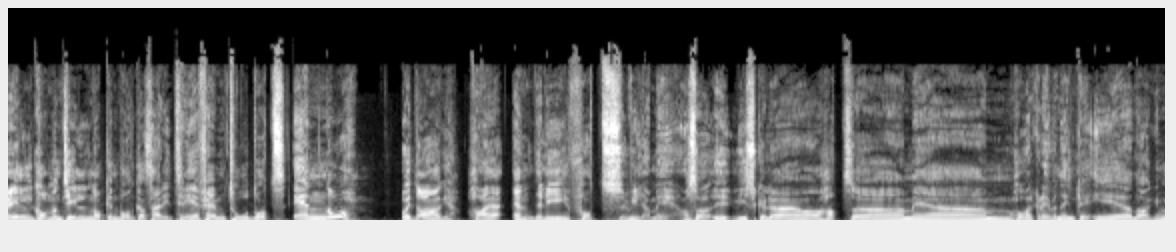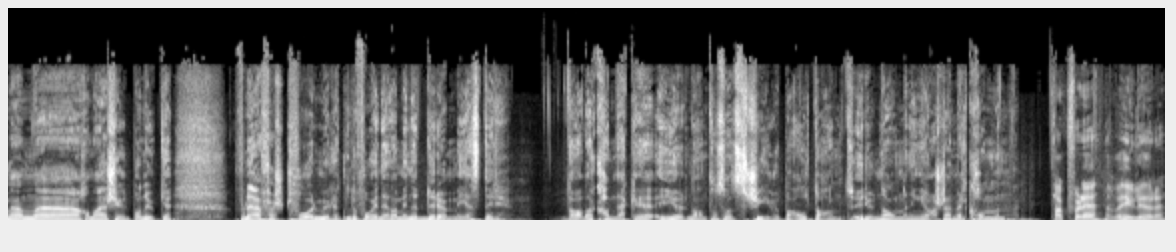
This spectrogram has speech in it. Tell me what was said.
Velkommen til nok en podkast her i 352.no. Og i dag har jeg endelig fått vilja mi. Altså, vi skulle ha hatt uh, med um, Håvard Kleven egentlig i dag, men uh, han har jeg skyvd på en uke. For når jeg først får muligheten til å få inn en av mine drømmegjester, da, da kan jeg ikke gjøre noe annet enn å skyve på alt annet. Rune Almenning Jarstein, velkommen. Takk for det, det var hyggelig å høre.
